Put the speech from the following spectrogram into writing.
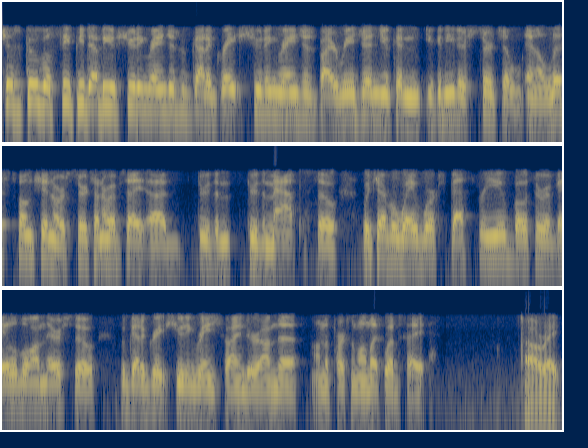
just Google CPW shooting ranges. We've got a great shooting ranges by region. You can you can either search in a list function or search on our website uh, through the through the map. So whichever way works best for you, both are available on there. So we've got a great shooting range finder on the on the Parks and Wildlife website. All right.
